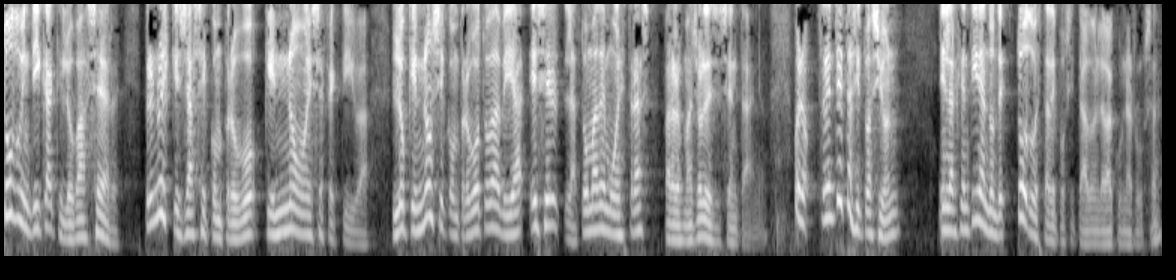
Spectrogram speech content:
Todo indica que lo va a hacer, pero no es que ya se comprobó que no es efectiva. Lo que no se comprobó todavía es la toma de muestras para los mayores de 60 años. Bueno, frente a esta situación, en la Argentina, en donde todo está depositado en la vacuna rusa,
